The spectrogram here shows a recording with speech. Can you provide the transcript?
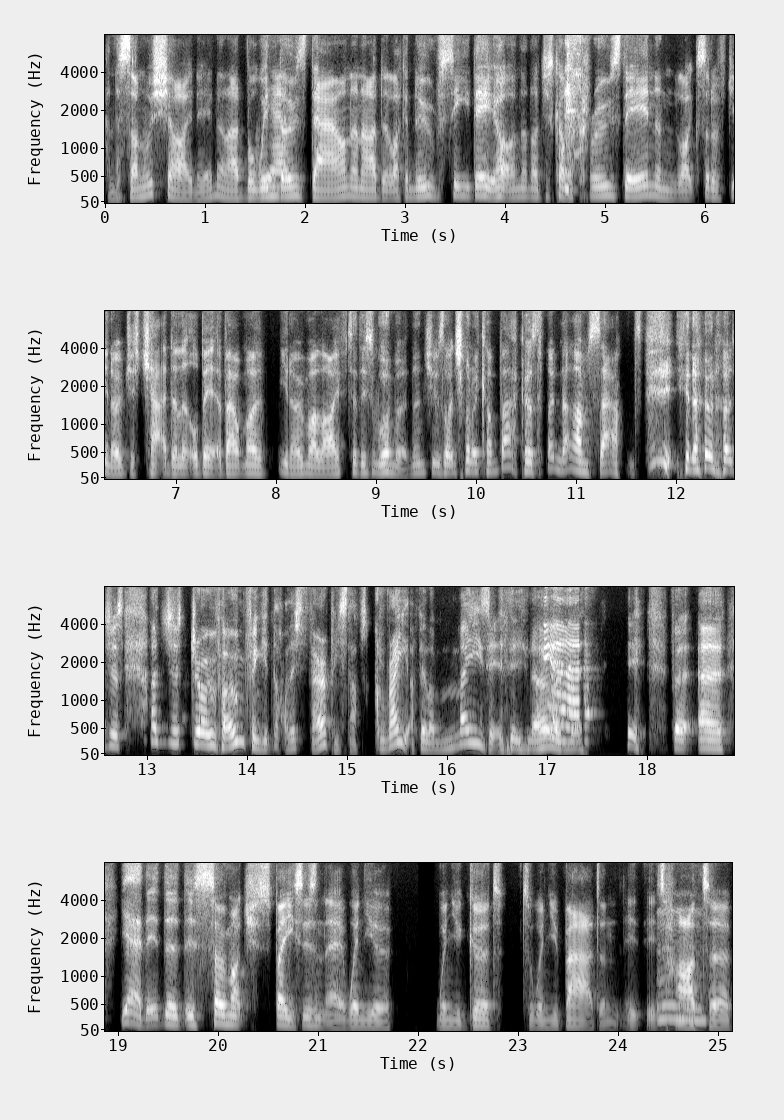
and the sun was shining and I had my windows yeah. down and I had like a new CD on and I just kind of cruised in and like sort of, you know, just chatted a little bit about my, you know, my life to this woman. And she was like, Do you want to come back? I was like, No, I'm sound, you know, and I was just I just drove home thinking, oh, this therapy stuff's great. I feel amazing, you know. Yeah. And, uh, but uh, yeah, the, the, there's so much space, isn't there, when you're when you're good to when you're bad, and it, it's mm. hard to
